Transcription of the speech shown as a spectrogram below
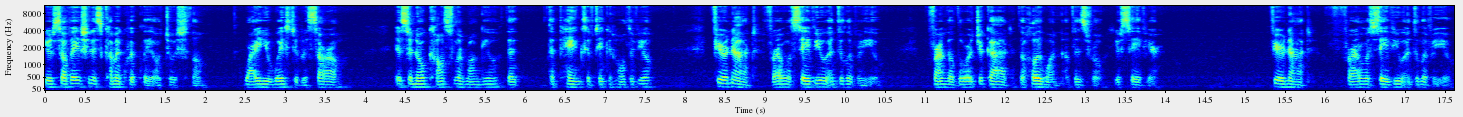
Your salvation is coming quickly, O Jerusalem. Why are you wasted with sorrow? Is there no counselor among you that the pangs have taken hold of you? Fear not, for I will save you and deliver you. For I am the Lord your God, the Holy One of Israel, your Savior. Fear not, for I will save you and deliver you.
